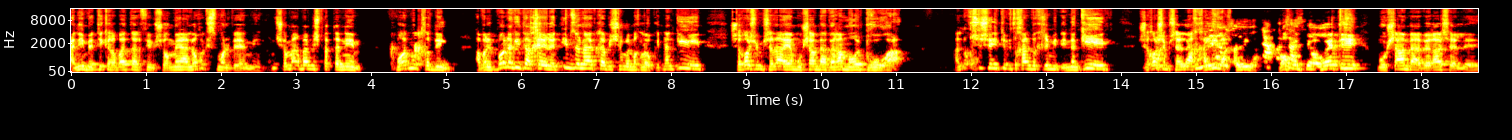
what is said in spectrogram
אני בתיק 4000 שומע לא רק שמאל וימין, אני שומע הרבה משפטנים מאוד מוטרדים. אבל בוא נגיד אחרת, אם זה לא היה כתב אישום במחלוקת, נגיד שראש ממשלה היה מואשם בעבירה מאוד ברורה. אני לא חושב שהייתי בכלל מבקרים איתי, נגיד שראש הממשלה חלילה, חלילה, באופן תיאורטי מואשם בעבירה של אה,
